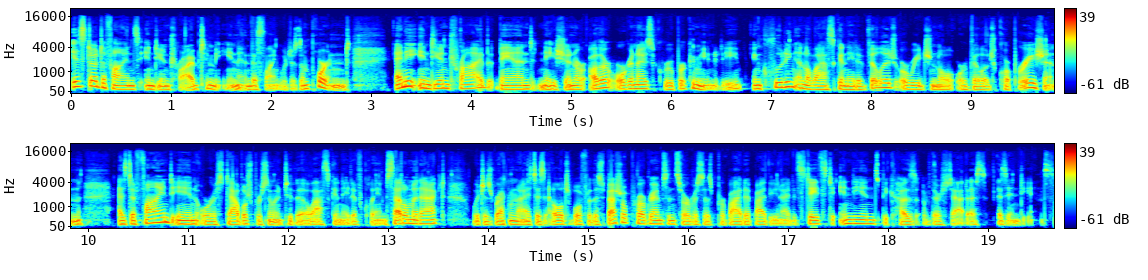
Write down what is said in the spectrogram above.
ISDA defines Indian tribe to mean, and this language is important, any Indian tribe, band, nation, or other organized group or community, including an Alaska Native village or regional or village corporation, as defined in or established pursuant to the Alaska Native Claims Settlement Act, which is recognized as eligible for the special programs and services provided by the United States to Indians because of their status as Indians.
